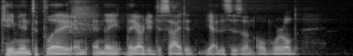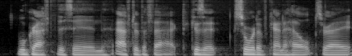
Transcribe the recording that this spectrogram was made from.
came into play, and, and they they already decided, yeah, this is an old world. We'll graft this in after the fact because it sort of kind of helps, right?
